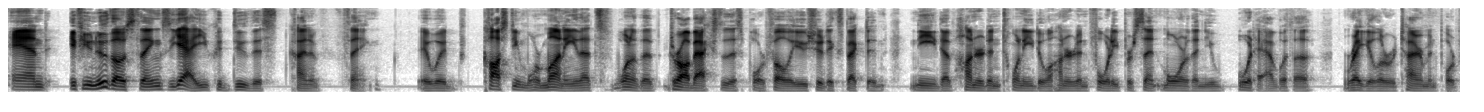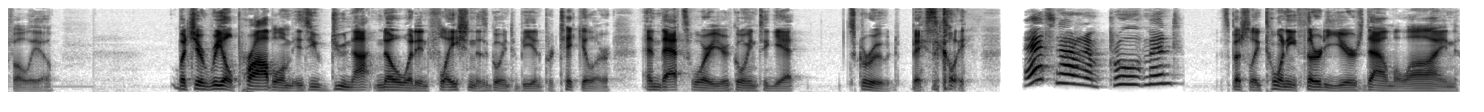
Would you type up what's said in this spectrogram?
And if you knew those things, yeah, you could do this kind of thing. It would cost you more money. That's one of the drawbacks to this portfolio. You should expect to need 120 to 140% more than you would have with a regular retirement portfolio. But your real problem is you do not know what inflation is going to be in particular. And that's where you're going to get screwed, basically. That's not an improvement. Especially 20, 30 years down the line.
